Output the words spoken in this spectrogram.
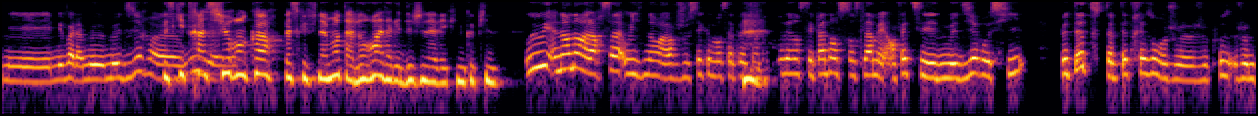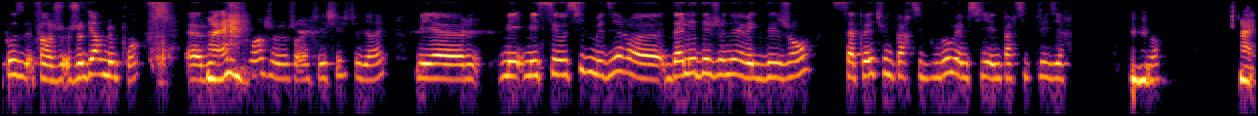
mais, mais voilà, me, me dire. Euh, ce qui te rassure encore, parce que finalement, tu as le droit d'aller déjeuner avec une copine. Oui, oui, non, non, alors ça, oui, non, alors je sais comment ça peut être. Non, c'est pas dans ce sens-là, mais en fait, c'est de me dire aussi, peut-être, tu as peut-être raison, je, je, pose, je me pose, enfin, je, je garde le point. Euh, je, ouais. point je, je, réfléchis, je te dirais. Mais, euh, mais, mais c'est aussi de me dire, euh, d'aller déjeuner avec des gens, ça peut être une partie de boulot, même s'il y a une partie de plaisir. Tu mhm. vois Ouais.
